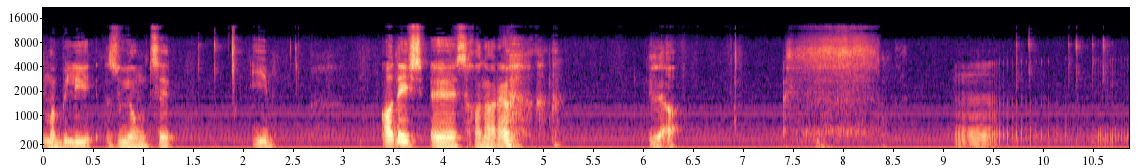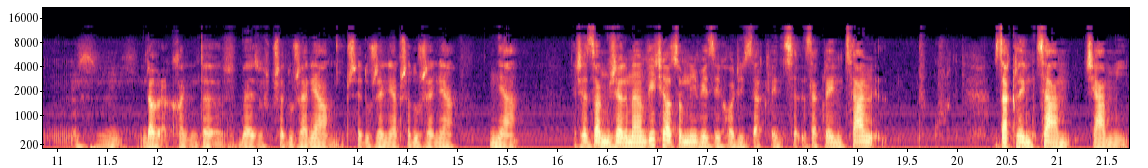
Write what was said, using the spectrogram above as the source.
mobilizujący i odejść y, z honorem. no. Dobra, kochani, to bez już przedłużenia, przedłużenia, przedłużenia dnia. Ja się z wami żegnam. Wiecie o co mniej więcej chodzi z zaklęć- zaklęcami, kurde, zaklęciami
